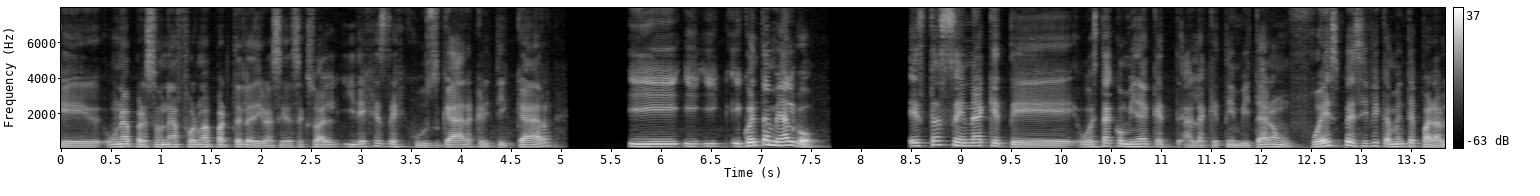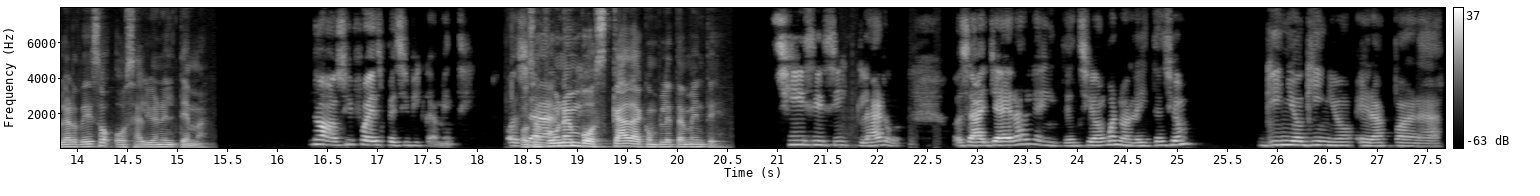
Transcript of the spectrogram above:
que una persona forma parte de la diversidad sexual y dejes de juzgar, criticar. Y, y, y, cuéntame algo. ¿Esta cena que te. o esta comida que, a la que te invitaron fue específicamente para hablar de eso o salió en el tema? No, sí fue específicamente. O, sea, fue una emboscada completamente. Sí, sí, sí, claro. O sea, ya era la intención, bueno, la intención, guiño, guiño, era para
